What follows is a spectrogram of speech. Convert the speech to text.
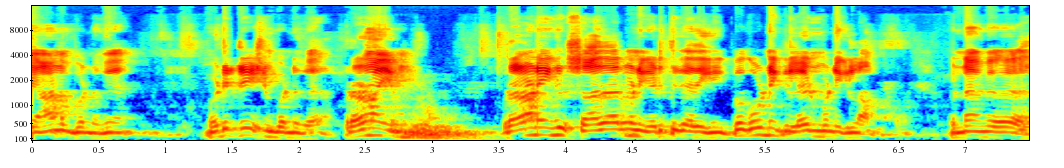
தியானம் பண்ணுங்கள் மெடிடேஷன் பண்ணுங்கள் பிராணாயம். பிராணாயங்கள் சாதாரண நீங்கள் எடுத்துக்காதீங்க. இப்போ கூட நீங்கள் லேர்ன் பண்ணிக்கலாம். இப்போ நாங்கள்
